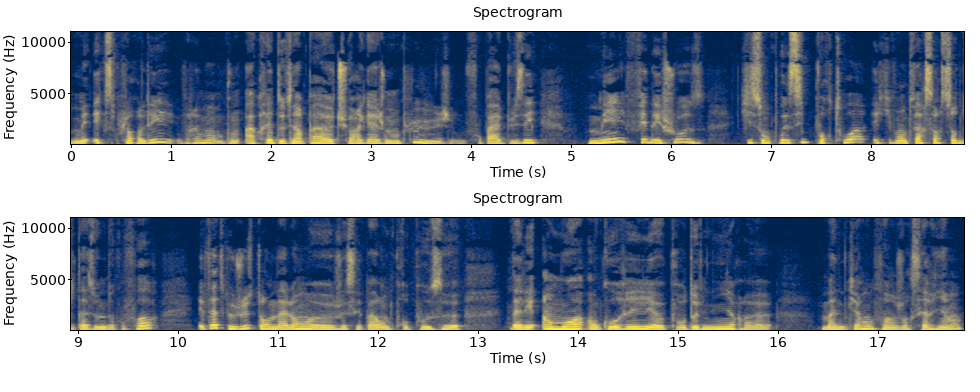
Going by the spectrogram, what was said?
mais explore-les vraiment. Bon, après, deviens pas euh, tueur à gage non plus, faut pas abuser, mais fais des choses qui sont possibles pour toi et qui vont te faire sortir de ta zone de confort. Et peut-être que juste en allant, euh, je sais pas, on te propose d'aller un mois en Corée pour devenir mannequin, enfin j'en sais rien,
